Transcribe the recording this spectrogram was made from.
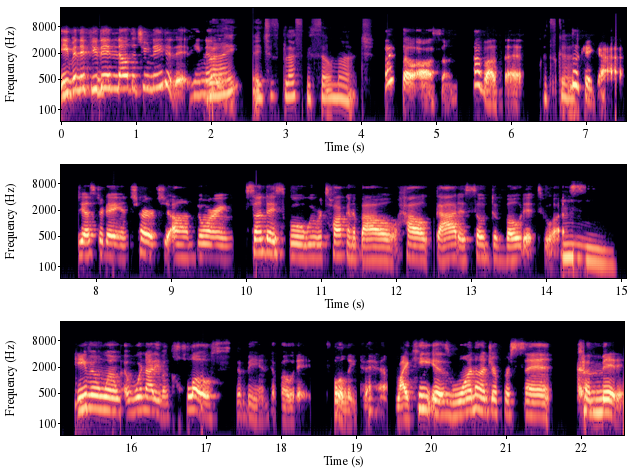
Even if you didn't know that you needed it, He knew. Right. It just blessed me so much. That's so awesome. How about that? It's good. Look at God. Yesterday in church, um, during Sunday school, we were talking about how God is so devoted to us. Mm. Even when we're not even close to being devoted fully to Him. Like He is 100% committed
